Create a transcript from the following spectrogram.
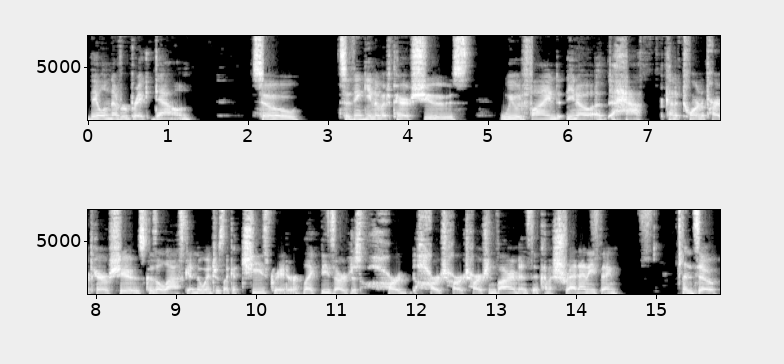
they will never break down. So, so thinking of a pair of shoes, we would find you know a, a half kind of torn apart pair of shoes because Alaska in the winter is like a cheese grater. Like these are just hard, harsh, harsh, harsh environments that kind of shred anything. And so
